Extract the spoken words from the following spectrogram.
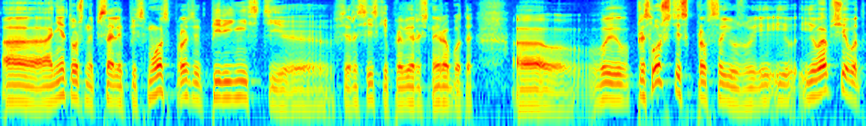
Э, они тоже написали письмо с просьбой перенести всероссийские проверочные работы. Вы прислушаетесь к профсоюзу? И, и, и вообще, вот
